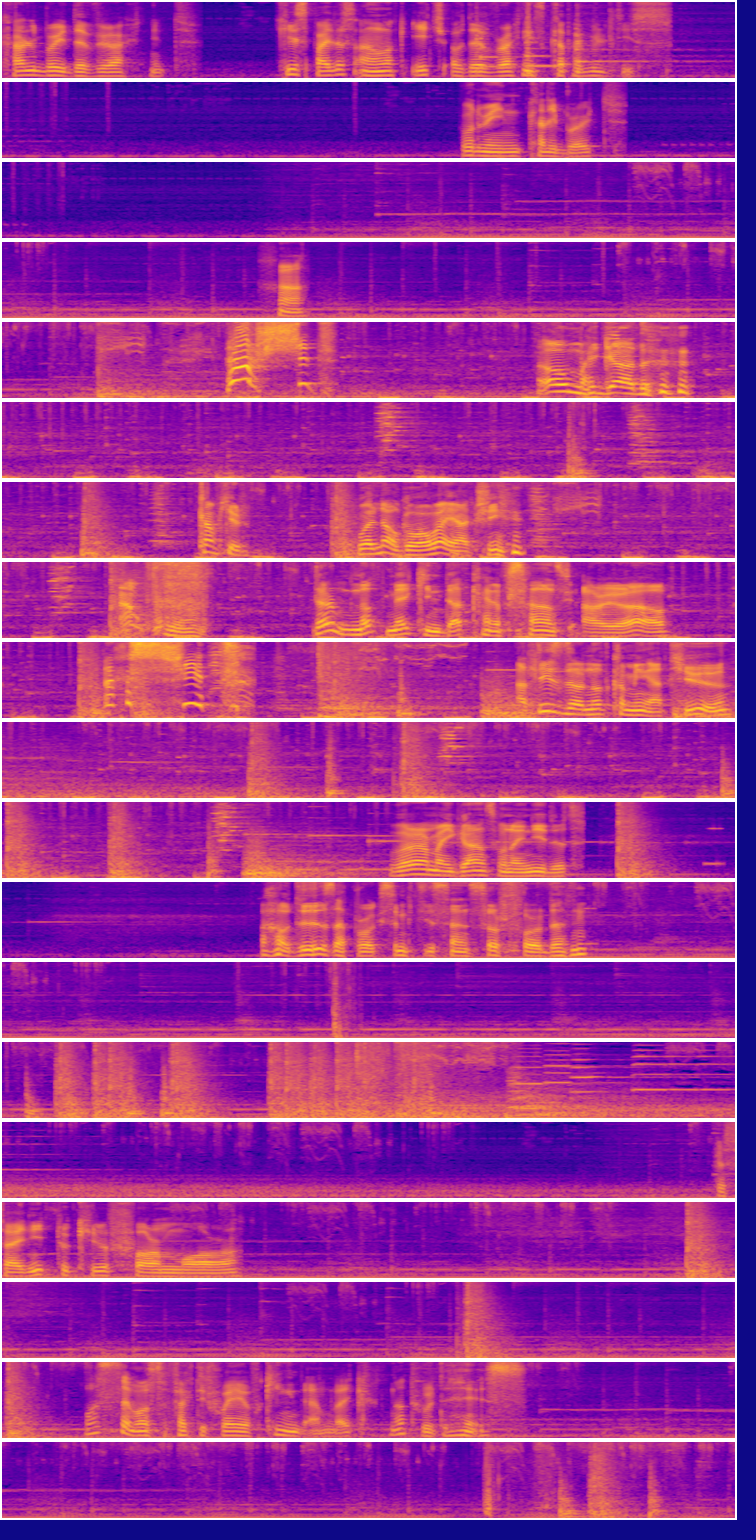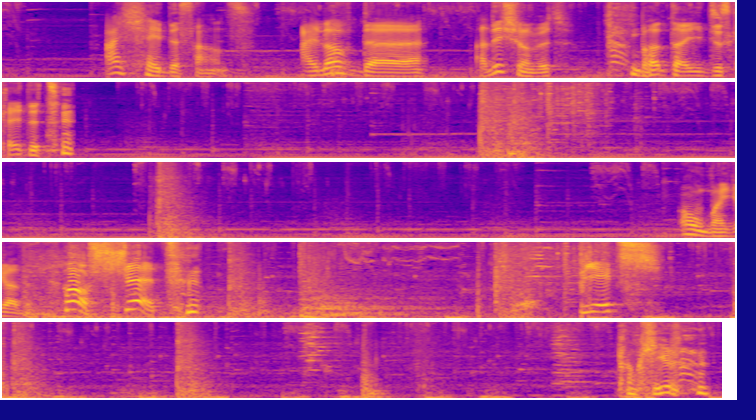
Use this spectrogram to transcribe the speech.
Calibrate the Vrachnid. Kill spiders unlock each of the Vrachnid's capabilities. What do you mean calibrate? Huh. Ah shit! Oh my god! Come here. Well, no, go away, actually. Ow! They're not making that kind of sounds, are you RL. Ah, shit! At least they're not coming at you. Where are my guns when I need it? Oh, this is a proximity sensor for them. Because I need to kill four more. What's the most effective way of killing them? Like, not with this. I hate the sounds. I love the addition of it, but I just hate it. oh my god. Oh shit! Bitch! Come here.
